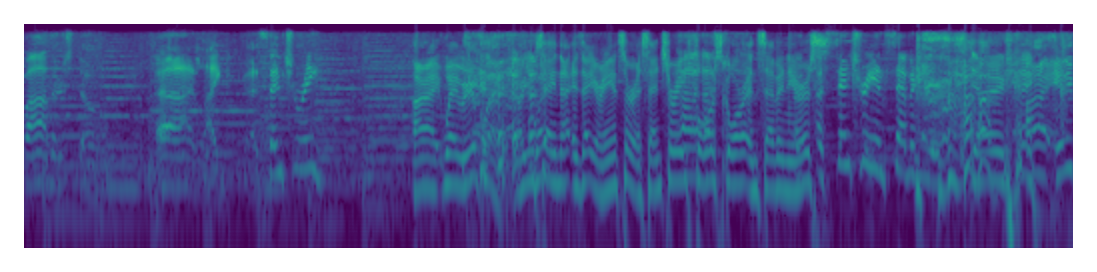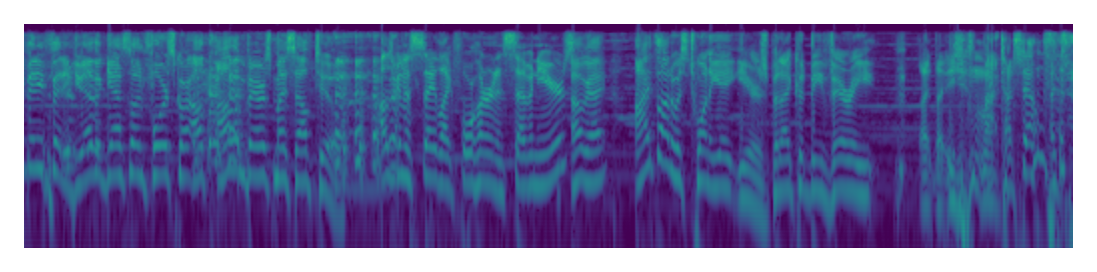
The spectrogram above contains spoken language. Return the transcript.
fathers. So, uh, like a century. All right, wait, real quick. Are you saying that? Is that your answer? A century, Uh, four uh, score and seven years? A years? century and seven years. Yeah, okay. All right, itty bitty fitty. Do you have a guess on four score? I'll, I'll embarrass myself too. I was gonna say like 407 years. Okay, I thought it was 28 years, but I could be very. Like, like touchdowns? it's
